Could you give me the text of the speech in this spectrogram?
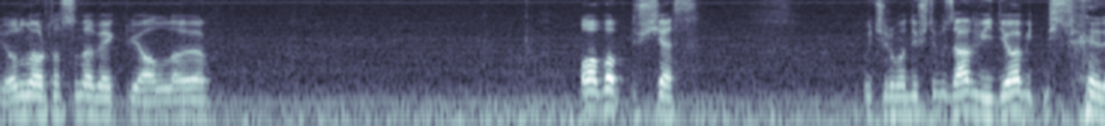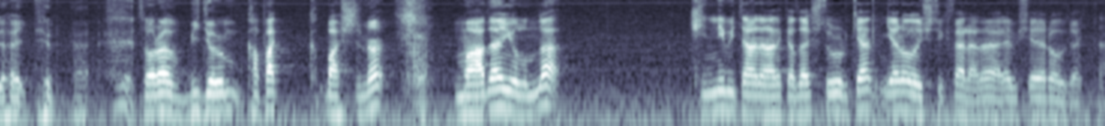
Yolun ortasında bekliyor Allah'ım. Hop hop düşeceğiz. Uçuruma düştüğümüz zaman video bitmiş demektir. Sonra videonun kapak başlığına maden yolunda Çinli bir tane arkadaş dururken yaralı düştük falan öyle bir şeyler olacaktı.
